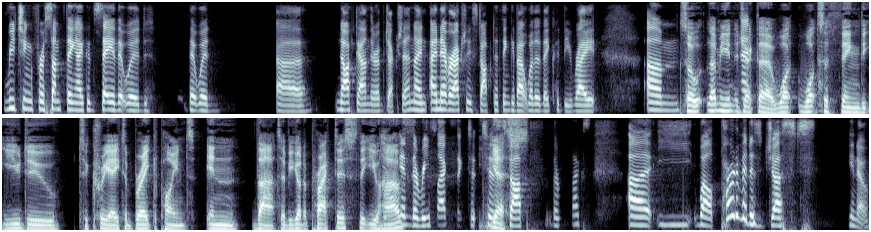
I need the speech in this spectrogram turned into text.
reaching for something I could say that would that would uh, knock down their objection. I, I never actually stopped to think about whether they could be right. Um, So let me interject there. What what's a thing that you do to create a break point in that? Have you got a practice that you have? in the reflex like to, to Yes. stop the reflex uh y- well part of it is just you know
